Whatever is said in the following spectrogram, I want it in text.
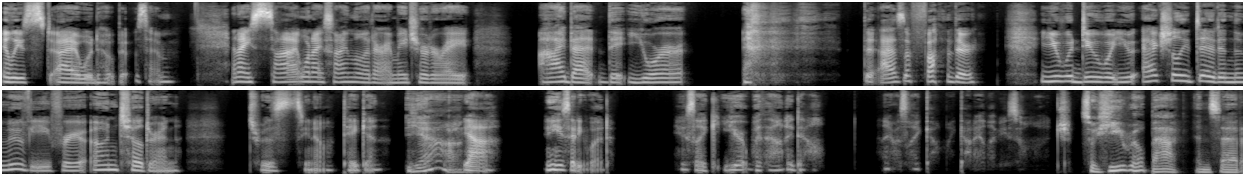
At least I would hope it was him. And I signed when I signed the letter, I made sure to write, I bet that you're that as a father, you would do what you actually did in the movie for your own children, which was, you know, taken. Yeah. Yeah. And he said he would. He was like, You're without a doubt. And I was like, Oh my God, I love you so much. So he wrote back and said,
